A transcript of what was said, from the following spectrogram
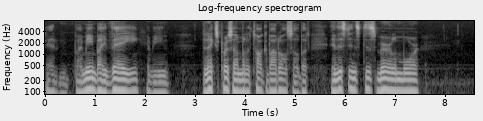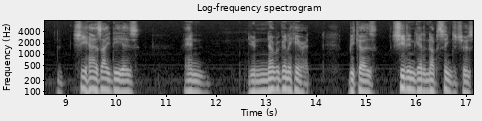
And I mean by they, I mean the next person I'm going to talk about also. But in this instance, Marilyn Moore, she has ideas, and you're never going to hear it because she didn't get enough signatures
